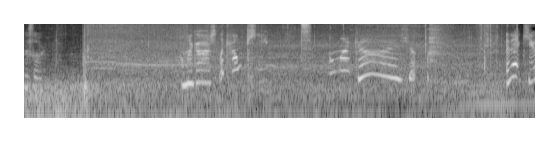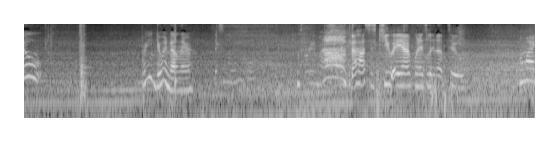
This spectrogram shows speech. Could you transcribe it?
Go slower. Oh my gosh, look how cute. Oh my gosh. Isn't that cute? What are you doing down there? Fixing the wall. Sorry, the house is cute AF when it's lit up too. Oh my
